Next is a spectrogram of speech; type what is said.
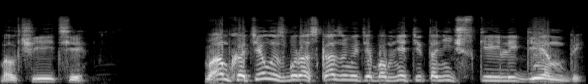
молчите. Вам хотелось бы рассказывать обо мне титанические легенды.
